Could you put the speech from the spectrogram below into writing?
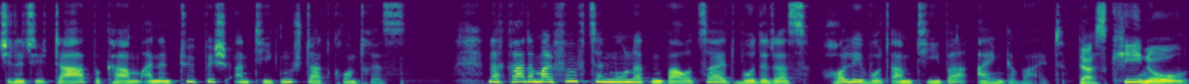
Cinecittà bekam einen typisch antiken Stadtgrundriss. Nach gerade mal 15 Monaten Bauzeit wurde das Hollywood am Tiber eingeweiht. Das Kino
